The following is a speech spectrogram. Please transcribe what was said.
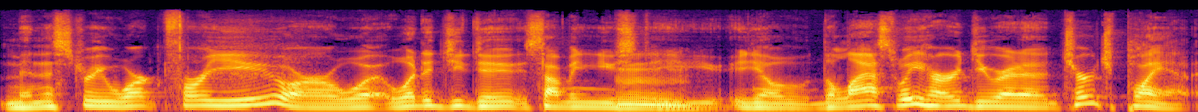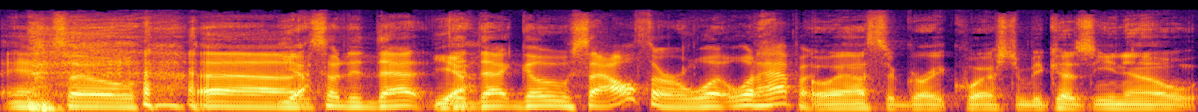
ministry work for you, or what? What did you do? So I mean, you, Hmm. you, you know, the last we heard, you were at a church plant, and so uh, so did that Yeah. did that go south, or what? What happened? Well, that's a great question because you know,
